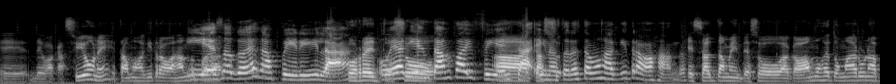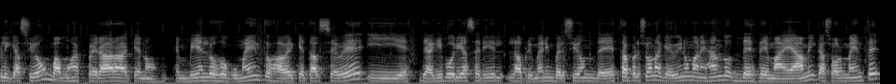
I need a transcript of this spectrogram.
eh, de vacaciones, estamos aquí trabajando. Y eso que es Gaspirila. Correcto. Hoy aquí en Tampa hay fiesta y nosotros estamos aquí trabajando. Exactamente. Eso, acabamos de tomar una aplicación. Vamos a esperar a que nos envíen los documentos, a ver qué tal se ve. Y de aquí podría salir la primera inversión de esta persona que vino manejando desde Miami casualmente.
